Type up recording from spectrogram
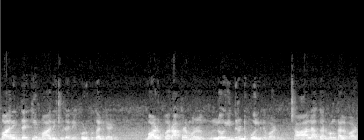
వారిద్దరికీ మారీచుడనే కొడుకు కలిగాడు. వాడు పరాక్రమంలో ఇంద్రుణ్ణి పోలినవాడు చాలా గర్వం గలవాడు.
